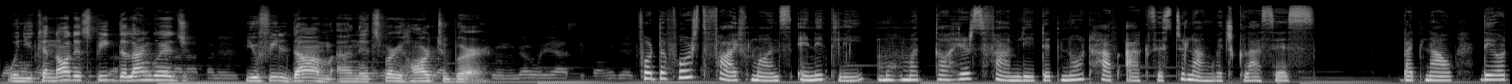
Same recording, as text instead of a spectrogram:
When you cannot speak the language, you feel dumb and it's very hard to bear. For the first five months in Italy, Muhammad Tahir's family did not have access to language classes. But now they are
